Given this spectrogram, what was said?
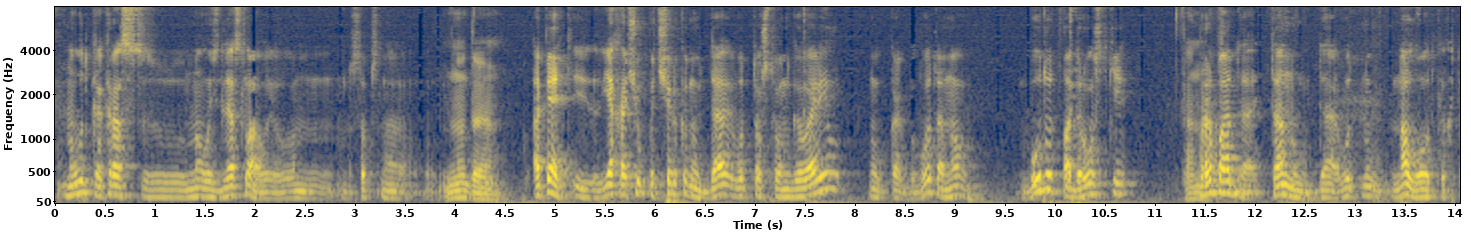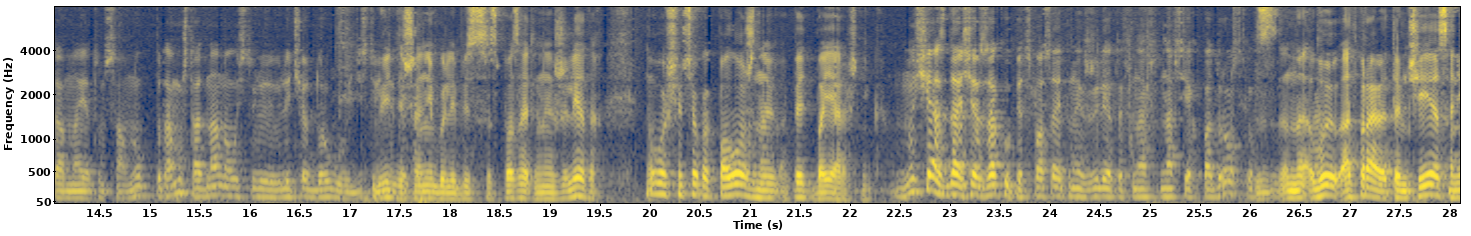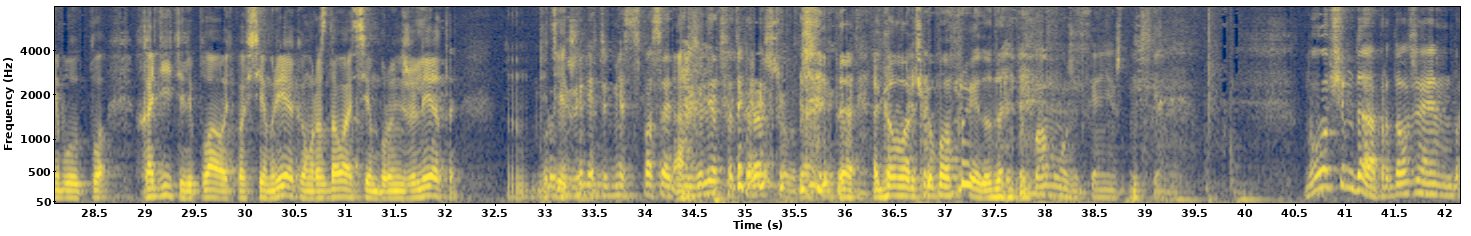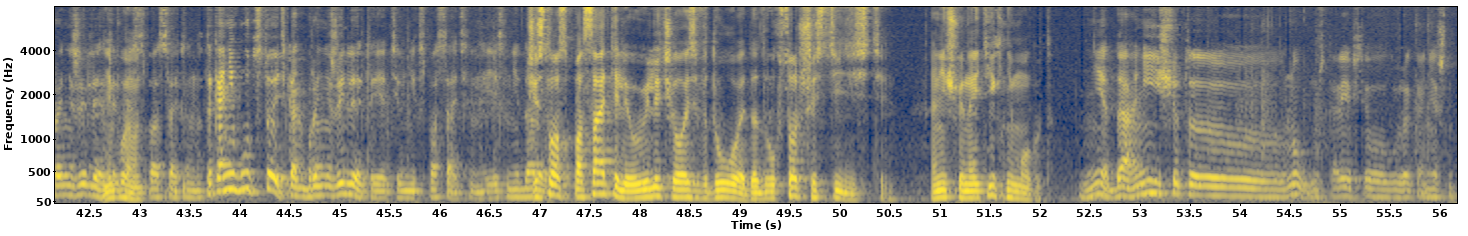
ну вот как раз э, новость для Славы. Он, собственно, Ну да. опять э, я хочу подчеркнуть, да, вот то, что он говорил, ну как бы вот оно, будут подростки Тонуть. пропадать, тонуть, да, вот ну, на лодках там на этом самом, ну потому что одна новость влечет другую, действительно. Видишь, Это- они были без спасательных жилетах. Ну, в общем, все как положено, опять боярышник. Ну сейчас, да, сейчас закупят спасательных жилетов на, на всех подростков. Вы отправят МЧС, они будут ходить или плавать по всем рекам, раздавать всем бронежилеты. Детей- Бронежилеты вместо спасательных жилетов, это хорошо. Да, оговорочка по Фрейду, да. Это поможет, конечно, всем. Ну, в общем, да, продолжаем бронежилеты Не понял. спасательные. Так они будут стоить как бронежилеты эти у них спасательные, если не дороже. Число спасателей увеличилось вдвое, до 260. Они еще и найти их не могут. Нет, да, они ищут, э, ну, скорее всего, уже, конечно.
